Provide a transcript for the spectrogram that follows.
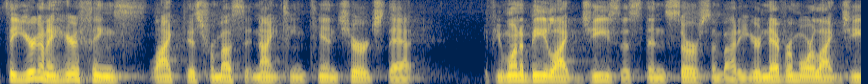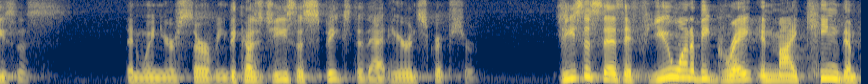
See, you're going to hear things like this from us at 1910 Church that if you want to be like Jesus, then serve somebody. You're never more like Jesus than when you're serving because Jesus speaks to that here in Scripture. Jesus says, if you want to be great in my kingdom,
